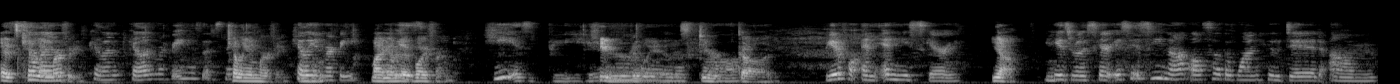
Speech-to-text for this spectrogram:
it's Cillian Murphy. Cillian, Cillian Murphy is that his name? Cillian Murphy. Cillian Mhm. Murphy. My internet boyfriend. He is beautiful. He really is. Dear God. Beautiful, and and he's scary. Yeah. He's really scary. Is is he not also the one who did um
